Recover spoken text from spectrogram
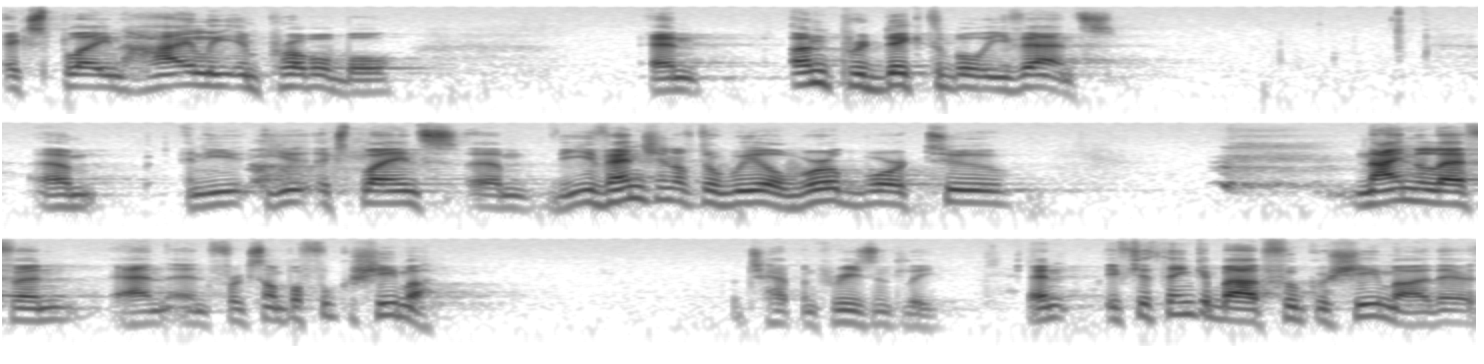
explain highly improbable and unpredictable events. Um, and he, he explains um, the invention of the wheel, World War II, 9-11 and, and, for example, Fukushima, which happened recently. And if you think about Fukushima, there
